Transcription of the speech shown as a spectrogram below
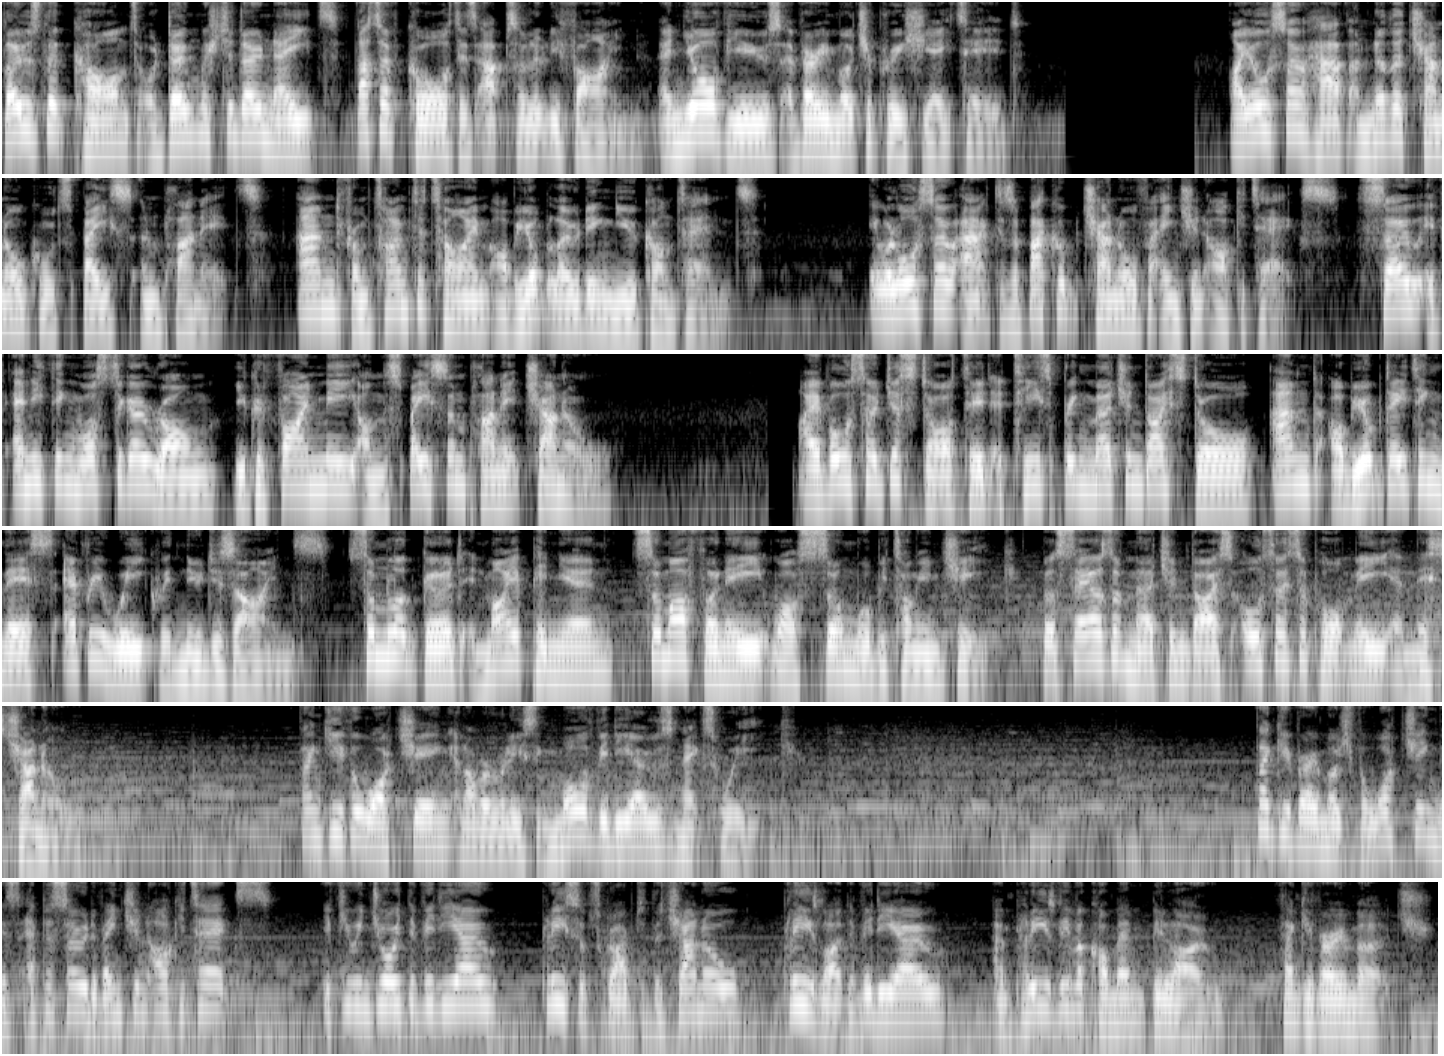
Those that can't or don't wish to donate, that of course is absolutely fine, and your views are very much appreciated. I also have another channel called Space and Planet, and from time to time I'll be uploading new content. It will also act as a backup channel for Ancient Architects, so if anything was to go wrong, you could find me on the Space and Planet channel. I have also just started a Teespring merchandise store and I'll be updating this every week with new designs. Some look good in my opinion, some are funny while some will be tongue in cheek. But sales of merchandise also support me and this channel. Thank you for watching and I'll be releasing more videos next week. Thank you very much for watching this episode of Ancient Architects. If you enjoyed the video, please subscribe to the channel, please like the video, and please leave a comment below. Thank you very much.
